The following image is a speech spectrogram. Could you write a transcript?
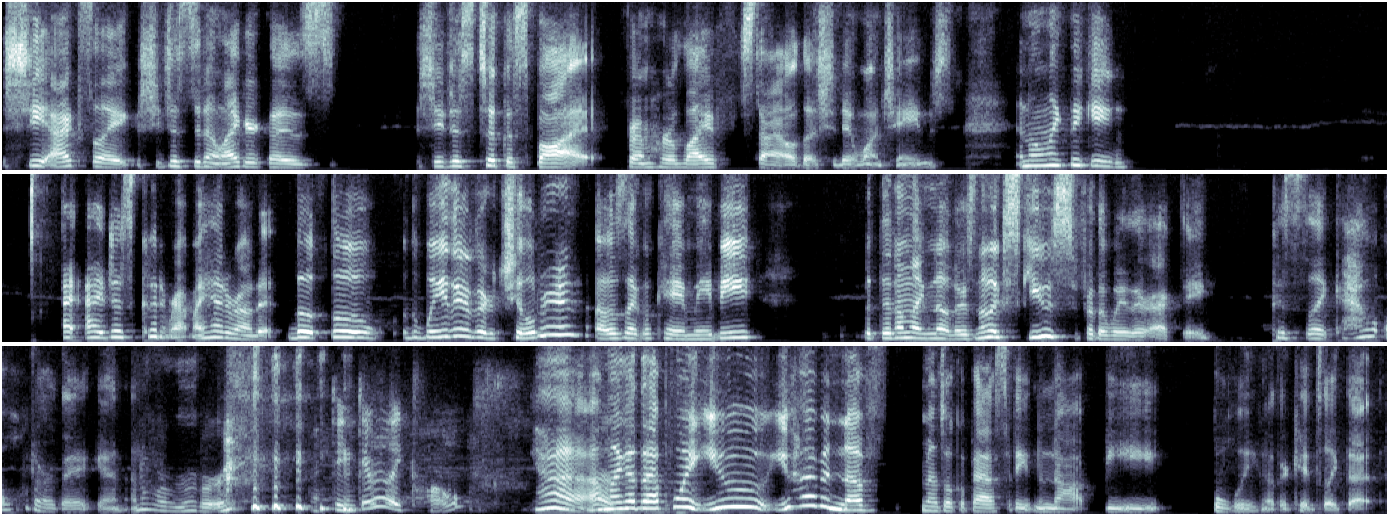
she acts like she just didn't like her because she just took a spot from her lifestyle that she didn't want changed and i'm like thinking I, I just couldn't wrap my head around it. The, the the way they're their children, I was like, okay, maybe. But then I'm like, no, there's no excuse for the way they're acting. Because like, how old are they again? I don't remember. I think they were like 12. Yeah, I'm like at that point, you you have enough mental capacity to not be bullying other kids like that.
